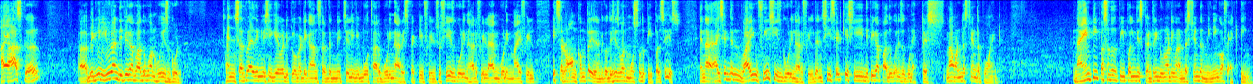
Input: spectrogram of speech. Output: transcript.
I asked her uh, between you and Deepika Padukone who is good and surprisingly she gave a diplomatic answer that naturally we both are good in our respective fields so she is good in her field I am good in my field it's a wrong comparison because this is what most of the people says and I, I said then why you feel she is good in her field then she said that she Deepika Padukone is a good actress now understand the point 90% of the people in this country do not even understand the meaning of acting.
